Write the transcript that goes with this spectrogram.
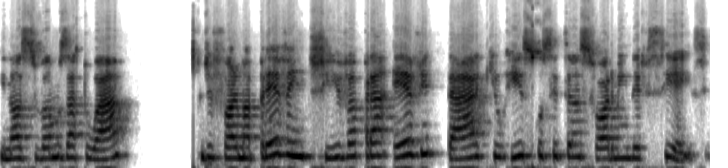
E nós vamos atuar de forma preventiva para evitar que o risco se transforme em deficiência.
